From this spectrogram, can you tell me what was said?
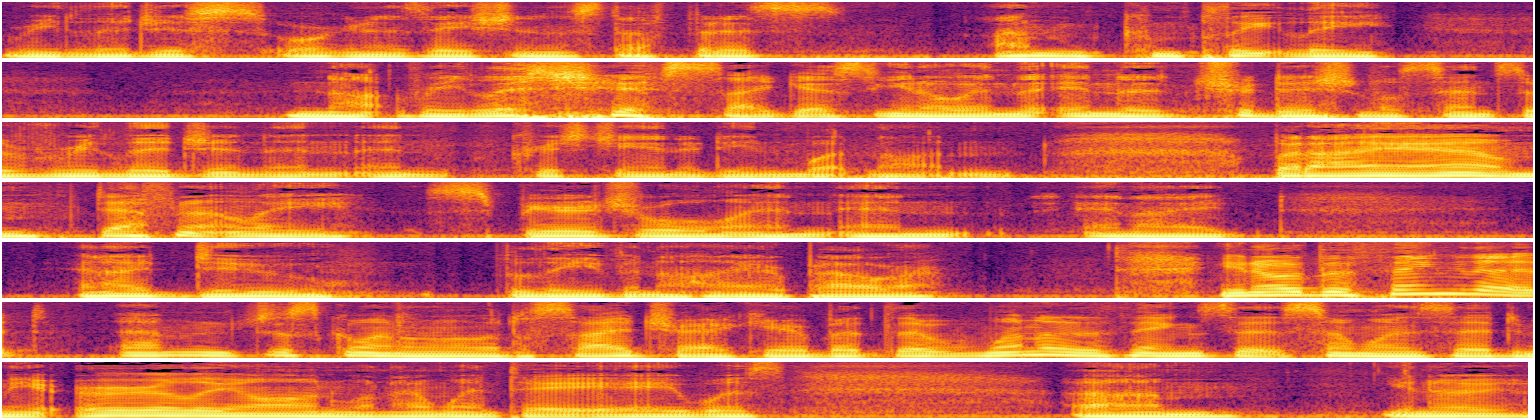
religious organization and stuff. But it's I'm completely not religious, I guess, you know, in the in the traditional sense of religion and, and Christianity and whatnot. And, but I am definitely spiritual and, and and I and I do believe in a higher power. You know, the thing that I'm just going on a little sidetrack here, but the, one of the things that someone said to me early on when I went to AA was, um, you know,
